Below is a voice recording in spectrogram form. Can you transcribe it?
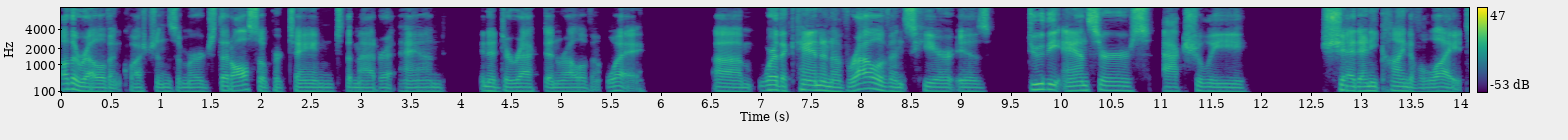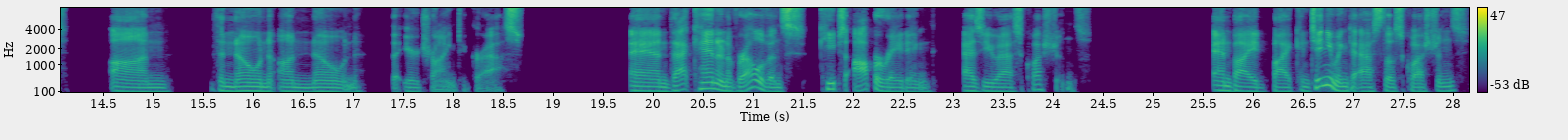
other relevant questions emerge that also pertain to the matter at hand in a direct and relevant way. Um, where the canon of relevance here is do the answers actually shed any kind of light on the known unknown that you're trying to grasp? And that canon of relevance keeps operating as you ask questions. And by, by continuing to ask those questions,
